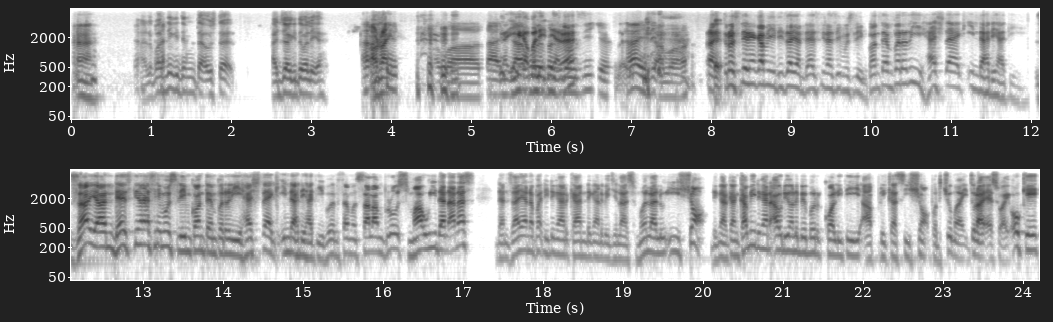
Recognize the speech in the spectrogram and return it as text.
Ah. Ha, lepas ni kita minta Ustaz ajar kita balik ya. Alright. Allah, tak Nak ingat balik niat, eh? eh? Ha, insya-Allah. Right, terus dengan kami di Zayan Destinasi Muslim. Contemporary Hashtag Indah di Hati. Zayan Destinasi Muslim Contemporary Hashtag Indah di Hati. Bersama Salam Bros, Mawi dan Anas. Dan Zayan dapat didengarkan dengan lebih jelas melalui Shock. Dengarkan kami dengan audio yang lebih berkualiti Aplikasi Shock percuma. Itulah SYOK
